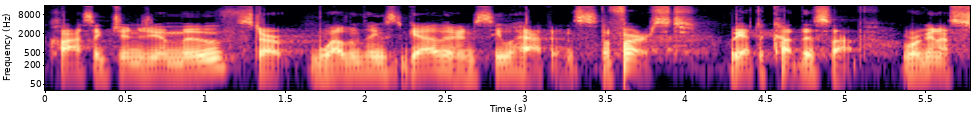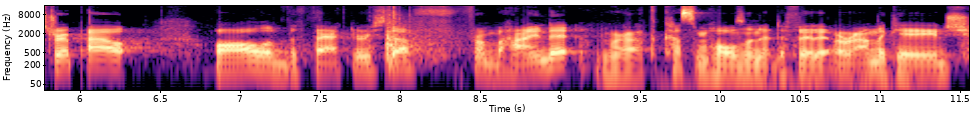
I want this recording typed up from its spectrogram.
classic Gingium move, start welding things together and see what happens. But first, we have to cut this up. We're gonna strip out all of the factory stuff from behind it. We're gonna have to cut some holes in it to fit it around the cage.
